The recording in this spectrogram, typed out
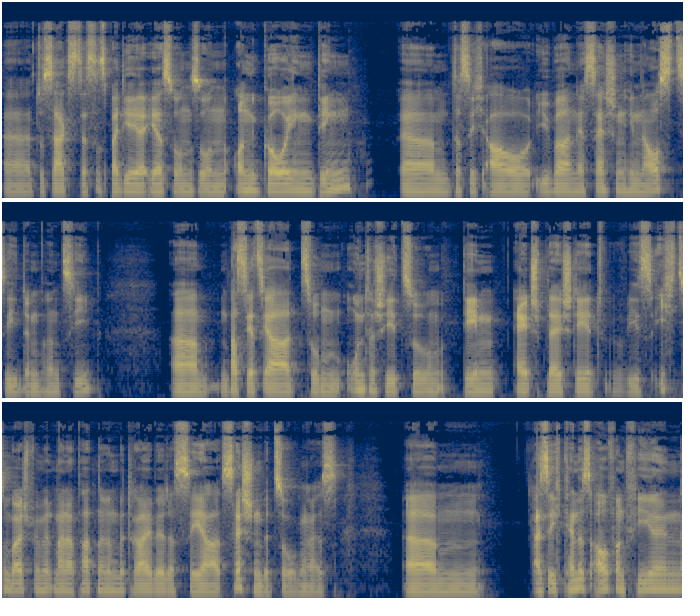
äh, du sagst, das ist bei dir ja eher so ein, so ein ongoing Ding, ähm, das sich auch über eine Session hinauszieht im Prinzip. Ähm, was jetzt ja zum Unterschied zu dem Ageplay steht, wie es ich zum Beispiel mit meiner Partnerin betreibe, das sehr sessionbezogen ist. Ähm, also ich kenne das auch von vielen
